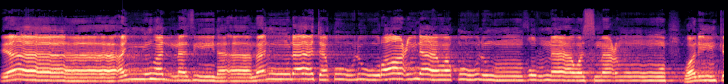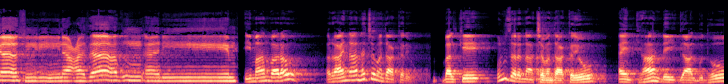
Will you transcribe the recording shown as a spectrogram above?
يا أيها الذين آمنوا لا تقولوا راعنا وقولوا انظرنا واسمعوا وللكافرين عذاب أليم. ایمان وارو راعنا نه چوندا ڪريو بلکہ انظرنا چوندا ڪريو ۽ ڌيان ڏئي ڳالھ ٻڌو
